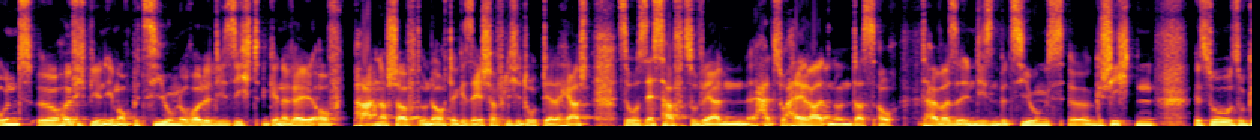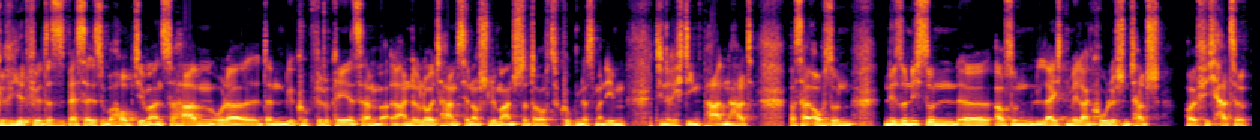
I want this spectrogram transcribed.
Und äh, häufig spielen eben auch Beziehungen eine Rolle, die Sicht generell auf Partnerschaft und auch der gesellschaftliche Druck, der da herrscht, so sesshaft zu werden, halt zu heiraten und dass auch teilweise in diesen Beziehungsgeschichten äh, es so suggeriert wird, dass es besser ist, überhaupt jemanden zu haben oder dann geguckt wird, okay, es haben, andere Leute haben es ja noch schlimmer, anstatt darauf zu gucken, dass man eben den richtigen Partner hat, was halt auch so ein, nee, so nicht so ein, äh, auch so einen leicht melancholischen Touch häufig hatte.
